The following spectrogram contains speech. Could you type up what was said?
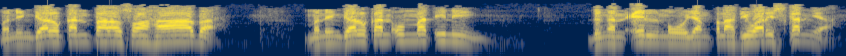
Meninggalkan para sahabat. Meninggalkan umat ini. Dengan ilmu yang telah diwariskannya.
